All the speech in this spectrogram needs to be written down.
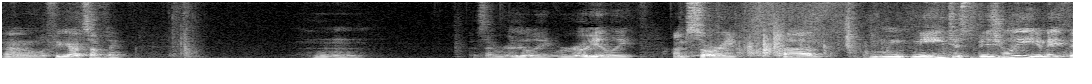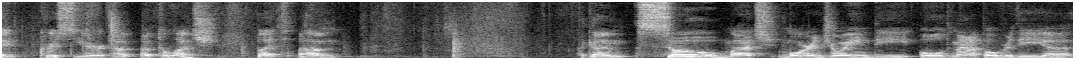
uh, we'll figure out something. Hmm. Because I really, really, I'm sorry. Um, me, just visually, you may think, Chris, you're out, out to lunch, but um, like I'm so much more enjoying the old map over the uh,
